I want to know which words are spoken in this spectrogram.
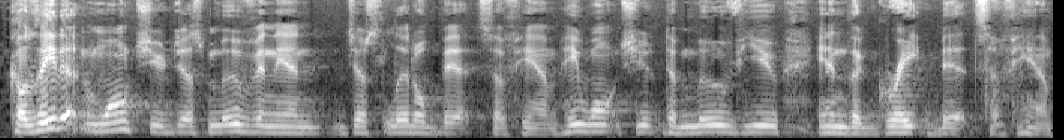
Because He doesn't want you just moving in just little bits of Him. He wants you to move you in the great bits of Him.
